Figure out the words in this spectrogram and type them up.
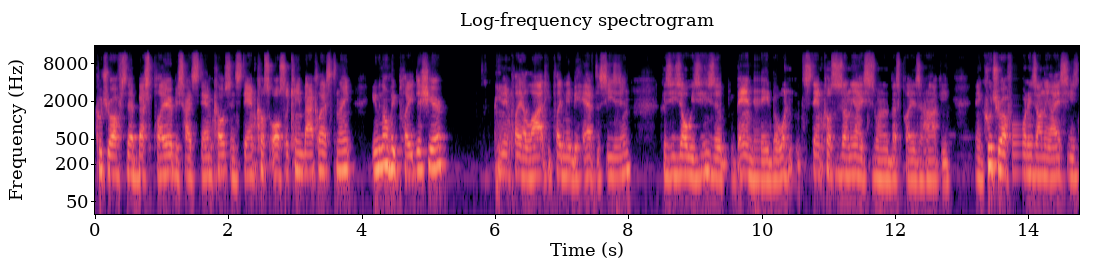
Kucherov's their best player besides Stamkos, and Stamkos also came back last night. Even though he played this year, he didn't play a lot. He played maybe half the season because he's always he's a band aid. But when Stamkos is on the ice, he's one of the best players in hockey. And Kucherov, when he's on the ice, he's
